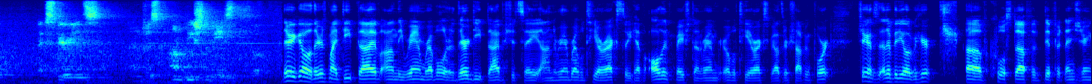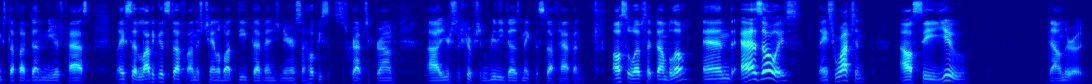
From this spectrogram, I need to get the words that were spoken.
experience, and just unleash the beast. So. There you go. There's my deep dive on the Ram Rebel, or their deep dive, I should say, on the Ram Rebel TRX. So you have all the information on Ram Rebel TRX if you're out there shopping for it. Check out this other video over here of cool stuff, of different engineering stuff I've done in years past. Like I said, a lot of good stuff on this channel about deep dive engineering. So I hope you subscribe, stick around. Uh, your subscription really does make this stuff happen. Also, website down below. And as always, thanks for watching. I'll see you down the road.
